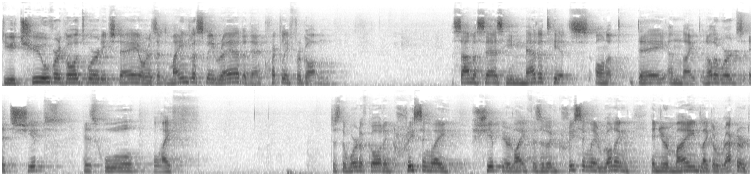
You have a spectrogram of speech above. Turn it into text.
Do you chew over God's word each day, or is it mindlessly read and then quickly forgotten? The psalmist says he meditates on it day and night. In other words, it shapes his whole life. Does the Word of God increasingly shape your life? Is it increasingly running in your mind like a record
